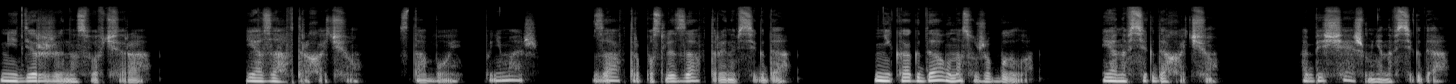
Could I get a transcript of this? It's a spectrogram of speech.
Не держи нас во вчера. Я завтра хочу. С тобой, понимаешь? Завтра, послезавтра и навсегда. Никогда у нас уже было. Я навсегда хочу. Обещаешь мне навсегда?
